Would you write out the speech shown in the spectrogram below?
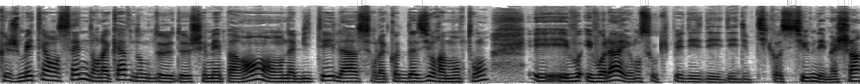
que je mettais en scène dans la cave donc de, de chez mes parents. On habitait là sur la côte d'Azur à Menton, et, et, voilà, et on s'occupait des, des, des, des, petits costumes, des machins.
